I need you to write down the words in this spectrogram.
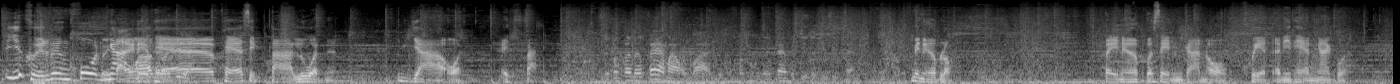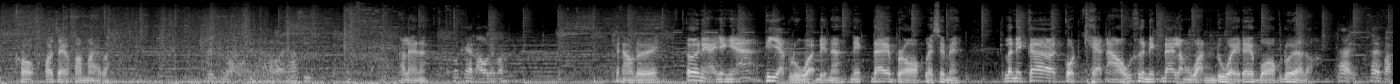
ไอ้ยี่เควสเรื่องโคตรง่ายเลยแพ้แพ้สิบตาลวดเนี่ยยาอ่อนไอ้สัตว์ เดี๋ยวมันก็เนื้อแป้งมาผมว่าเดี๋ยวมันก็คงเนื้อแป้งไปจีบแล้วสี่สิบแปดไม่เนิร์ฟหรอก ไปเนิร์ฟเปอร์เซ็นต์การออกเควสอันนี้แทนง่ายกว่า เขาเข้าใจความหมายปะเรียบร้อยห้าร้อยห้าสิบอะไรนะก็แคนเอาเลยปะแคนเอาเลย เออเนี่ยอย่างเงี้ยพี่อยากรู้ว่าเดี๋ยวนะเน็กได้บล็อกแล้วใช่ไหมแล้วเน็กก็กดแคทเอาก็คือเน็กได้รางวัลด้วยได้บล็อกด้วยเหรอ ใช่ใช่ปะ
